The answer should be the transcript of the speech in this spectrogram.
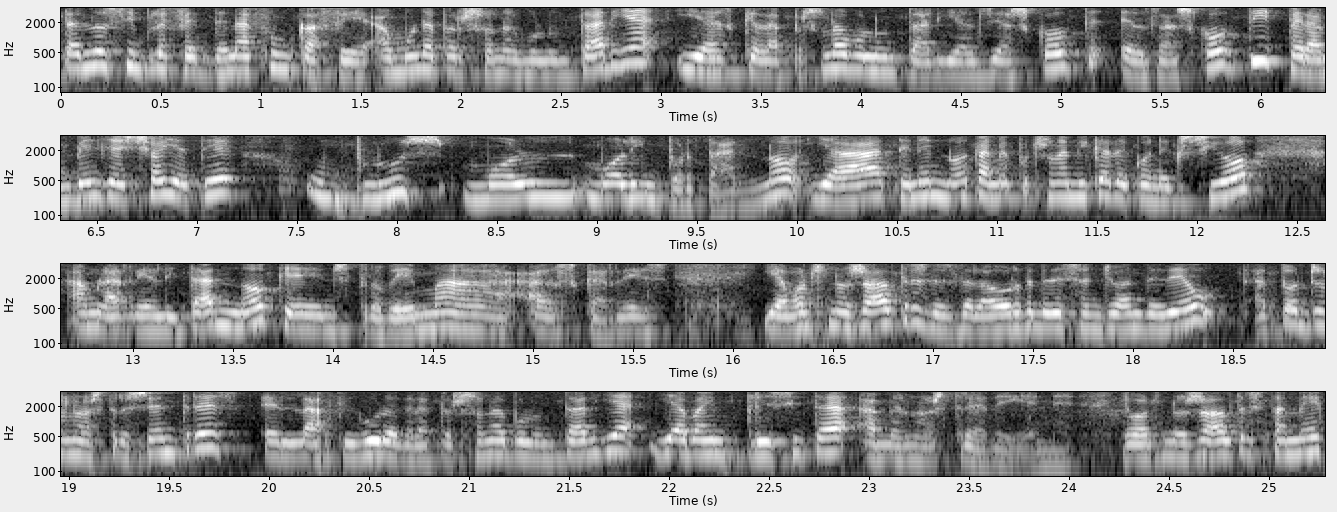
tant el simple fet d'anar a fer un cafè amb una persona voluntària i és que la persona voluntària els, escolti, els escolti, per amb ells això ja té un plus molt, molt important. No? Ja tenen no, també potser una mica de connexió amb la realitat no? que ens trobem a, als carrers. Llavors nosaltres, des de l'Ordre de Sant Joan de Déu, a tots els nostres centres, la figura de la persona voluntària ja va implícita amb el nostre ADN. Llavors nosaltres també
